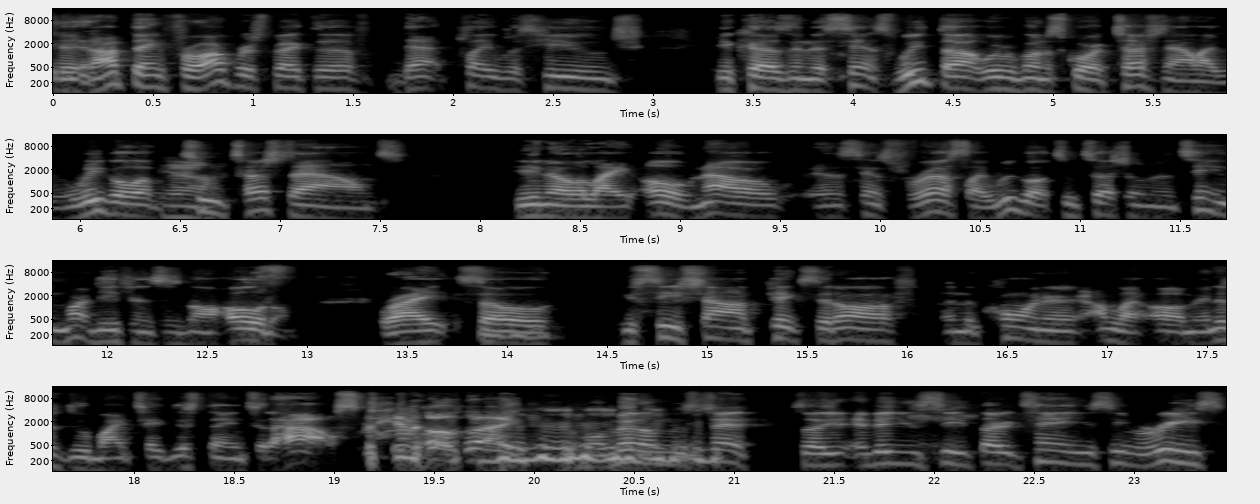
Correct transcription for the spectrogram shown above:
Yeah, and I think for our perspective, that play was huge because in a sense we thought we were going to score a touchdown. Like we go up yeah. two touchdowns, you know, like oh now in a sense for us, like we go up two touchdowns on the team, our defense is going to hold them, right? So mm-hmm you see Sean picks it off in the corner. I'm like, oh man, this dude might take this thing to the house. you know, like the momentum is changing. So and then you see 13, you see Maurice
